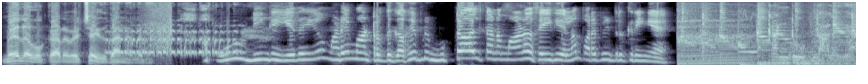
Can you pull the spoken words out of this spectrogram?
மேல உட்கார வச்சா இதுதான் நிலைமை. அப்போ நீங்க எதையோ மடைமாற்றத்துக்காக இப்படி முட்டாள்தனமான செய்தியெல்லாம் பரப்பிட்டு இருக்கிறீங்க. கண்டு விட்டாளையா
